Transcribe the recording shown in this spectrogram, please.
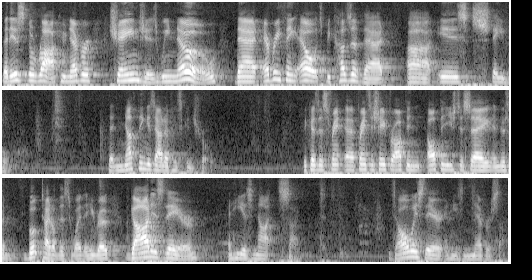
that is the rock, who never changes. We know that everything else, because of that, uh, is stable, that nothing is out of his control. Because as Fran- uh, Francis Schaeffer often, often used to say, and there's a book titled this way that he wrote God is there and he is not silent. He's always there and he's never silent.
